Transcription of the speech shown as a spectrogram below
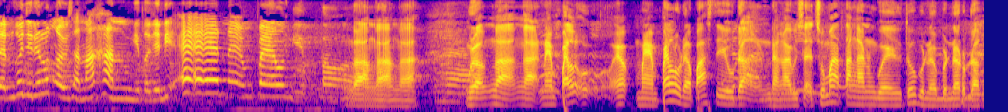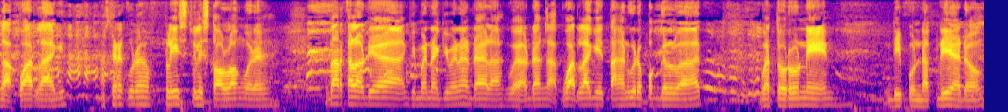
kirain gue jadi lo nggak bisa nahan gitu. Jadi eh, eh, eh, nempel gitu. Nggak nggak nggak. Nggak. udah nggak nggak. Nempel eh, nempel udah pasti udah udah. nggak bisa. Cuma tangan gue itu bener-bener udah nggak kuat lagi. Akhirnya gue udah please please tolong gue udah ntar kalau dia gimana gimana udah lah. Gue udah nggak kuat lagi. Tangan gue udah pegel banget. Gue turunin di pundak dia dong.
